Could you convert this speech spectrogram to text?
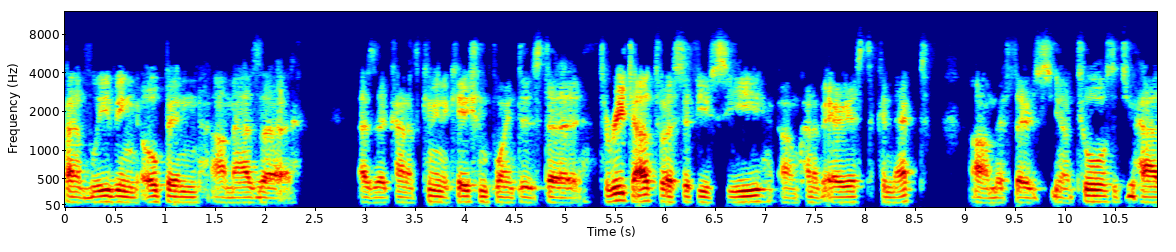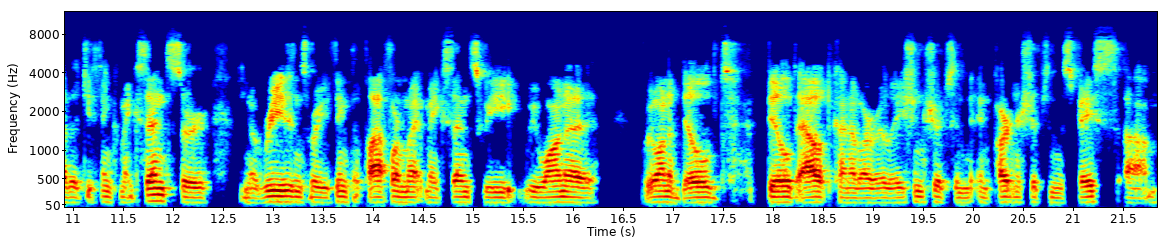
kind of leaving open um, as a as a kind of communication point is to to reach out to us if you see um, kind of areas to connect um, if there's you know tools that you have that you think make sense or you know reasons where you think the platform might make sense we we want to we want to build build out kind of our relationships and, and partnerships in the space um,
